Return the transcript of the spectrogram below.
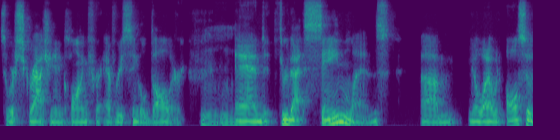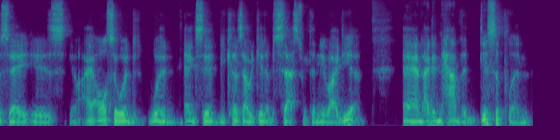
So we're scratching and clawing for every single dollar. Mm-hmm. and through that same lens um, you know what I would also say is you know I also would would exit because I would get obsessed with a new idea. And I didn't have the discipline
